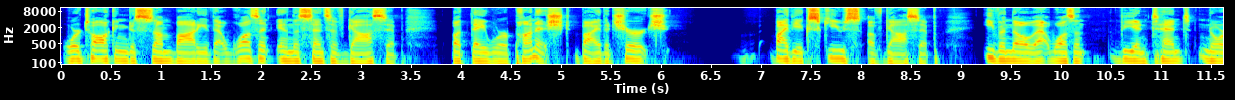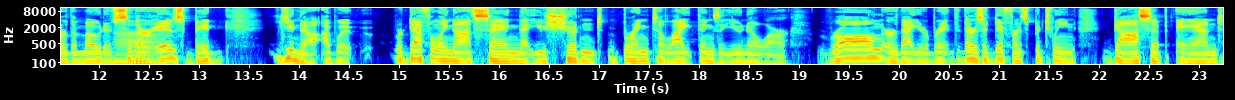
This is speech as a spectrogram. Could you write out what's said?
or talking to somebody that wasn't in the sense of gossip, but they were punished by the church by the excuse of gossip, even though that wasn't the intent nor the motive. So there is big, you know, I would. We're definitely not saying that you shouldn't bring to light things that you know are wrong or that you're. There's a difference between gossip and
